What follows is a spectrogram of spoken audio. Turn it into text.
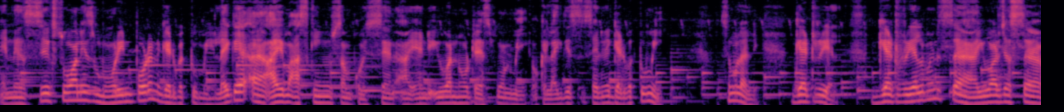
And the sixth one is more important. Get back to me. Like uh, i am asking you some question uh, and you are not respond me. Okay like this saying get back to me. Similarly get real. Get real means uh, you are just uh,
